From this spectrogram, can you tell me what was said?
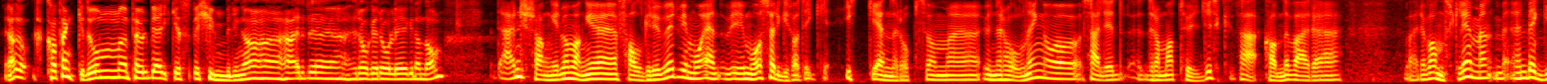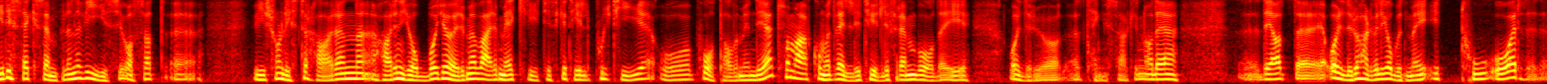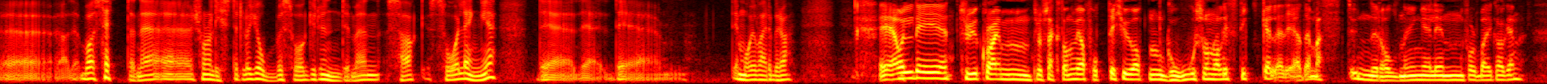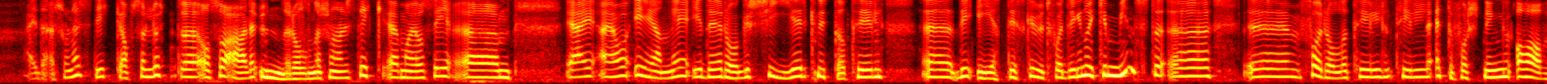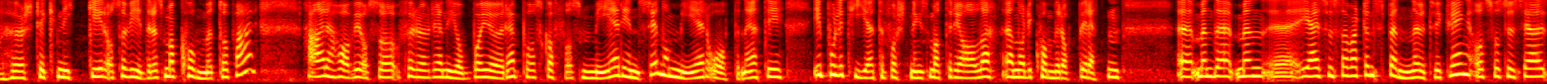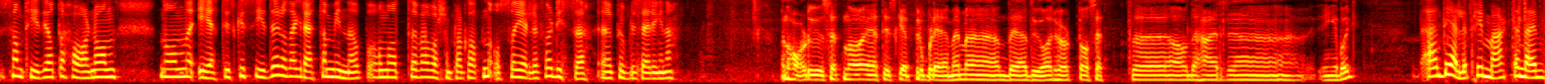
Ja, hva tenker du om Paul Bjerkes bekymringer her, eh, Roger Aarli Grøndalen? Det er en sjanger med mange fallgruver. Vi må, vi må sørge for at det ikke, ender opp som eh, underholdning. Og særlig dramaturgisk så kan det være, være vanskelig. Men, men, begge disse eksemplene viser jo også at uh, vi journalister har en, har en, jobb å gjøre med å være mer kritiske til politiet og påtalemyndighet, som har kommet veldig tydelig frem både i Orderud og Tengs-saken. Og det, det at eh, Orderud har de vel jobbet med i to år. Eh, bare sette ned eh, journalister til å jobbe så grundig med en sak så lenge, det, det, det, det må jo være bra. Er alle de true crime-prosjektene vi har fått i 2018 god journalistikk, eller er det mest underholdning, Elin Folberghagen? Nei, Det er journalistikk, absolutt. Eh, og så er det underholdende journalistikk, eh, må jeg jo si. Ehm, jeg er jo enig i det Roger sier knytta til eh, de etiske utfordringene, og ikke minst forholdet til etterforskning, avhørsteknikker osv. som har kommet opp her. Her har vi også for øvrig en jobb å gjøre på å skaffe oss mer innsyn og mer åpenhet i, i politietterforskningsmaterialet når de kommer opp i retten. Eh, men, det, men eh, jeg syns det har vært en spennende utvikling. Og så syns jeg samtidig at det har noen, noen, etiske sider. Og det er greit å minne opp om at Vær varsom-plakaten også gjelder for disse eh, publiseringene. Men Har du sett noen etiske problemer med det du har hørt og sett av det her, Ingeborg? Jeg deler primært den der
